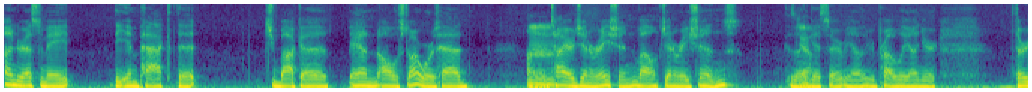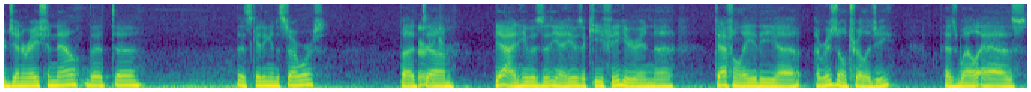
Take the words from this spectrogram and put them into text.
underestimate the impact that Chewbacca and all of Star Wars had on an entire generation. Well, generations because Yeah. I guess you know you're probably on your third generation now that uh, that's getting into Star Wars. But um, yeah, and he was you know he was a key figure in uh, definitely the uh, original trilogy, as well as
